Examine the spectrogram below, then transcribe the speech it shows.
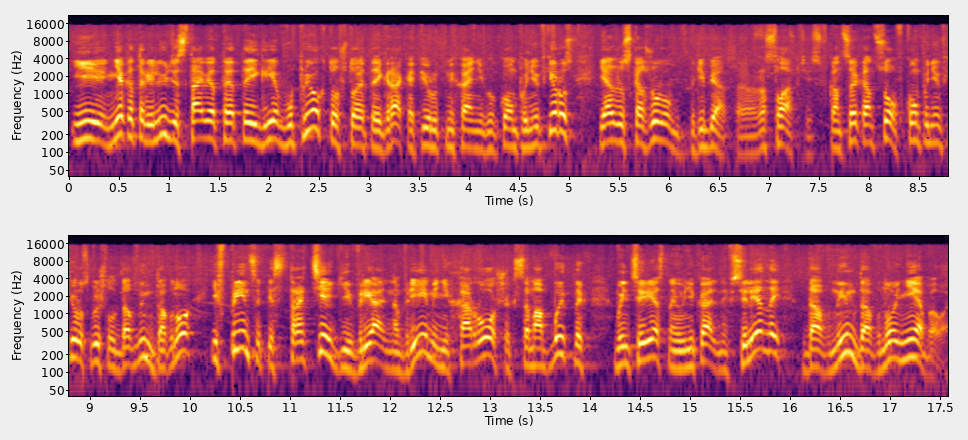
И некоторые люди ставят этой игре в упрек, то, что эта игра копирует механику Company of Heroes. Я же скажу, ребята, расслабьтесь. В конце концов, Company of Heroes вышел давным-давно. И, в принципе, стратегии в реальном времени, хороших, самобытных, в интересной и уникальной вселенной давным-давно не было.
